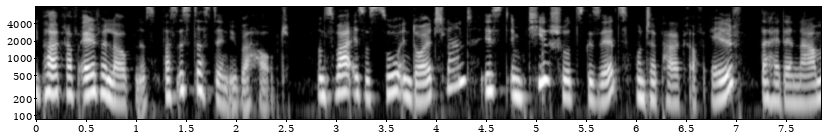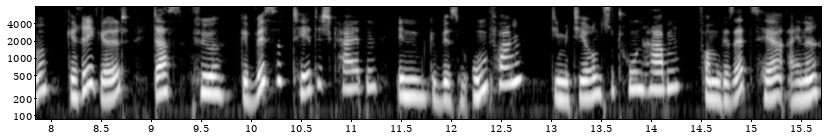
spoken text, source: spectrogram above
die Paragraph 11 Erlaubnis. Was ist das denn überhaupt? Und zwar ist es so, in Deutschland ist im Tierschutzgesetz unter Paragraph 11, daher der Name, geregelt, dass für gewisse Tätigkeiten in gewissem Umfang die mit Tieren zu tun haben, vom Gesetz her eine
